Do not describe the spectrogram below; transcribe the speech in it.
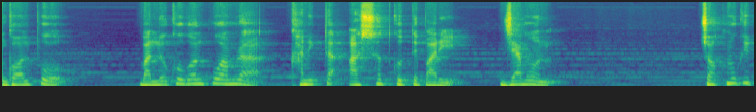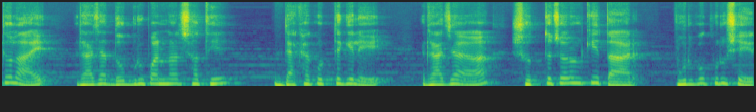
গল্প বা লোকগল্প আমরা খানিকটা আস্বাদ করতে পারি। যেমন চকমকিটোলায় রাজা দব্রুপান্নার সাথে দেখা করতে গেলে রাজা সত্যচরণকে তার পূর্বপুরুষের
